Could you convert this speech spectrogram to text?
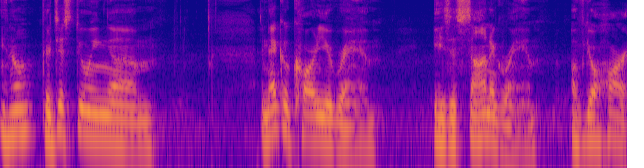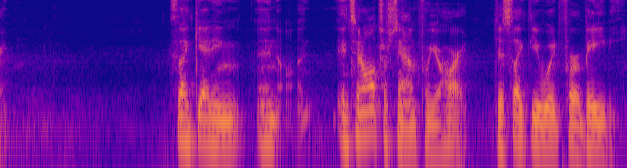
You know, they're just doing um, an echocardiogram is a sonogram of your heart. It's like getting an it's an ultrasound for your heart, just like you would for a baby.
